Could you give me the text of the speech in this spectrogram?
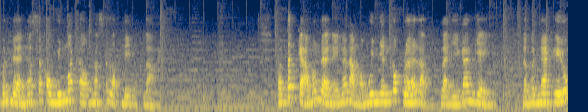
vấn đề nó sẽ không biến mất đâu, nó sẽ lặp đi lặp lại. Và tất cả vấn đề này nó nằm ở nguyên nhân gốc rễ là là gì các anh chị? Là mình đang yếu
